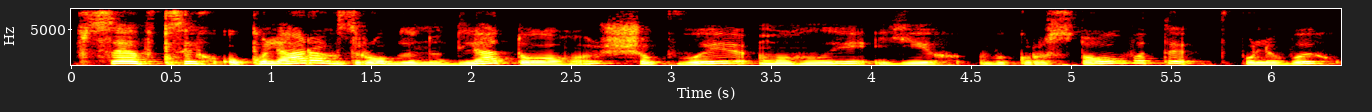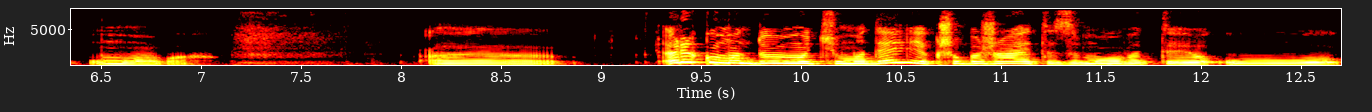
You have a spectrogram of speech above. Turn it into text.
все в цих окулярах зроблено для того, щоб ви могли їх використовувати в польових умовах. Е, Рекомендуємо цю модель, якщо бажаєте замовити у.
